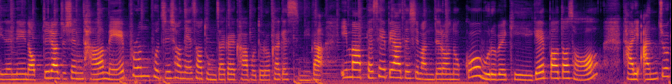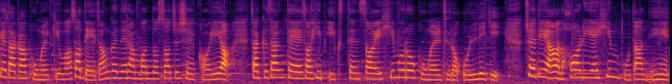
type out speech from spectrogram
이제는 엎드려 주신 다음에 프론 포지션에서 동작을 가보도록 하겠습니다. 이마 앞에 세배하듯이 만들어 놓고 무릎을 길게 뻗어서 다리 안쪽에다가 공을 끼워서 내전근을 한 번 더 써주실 거예요. 자, 그 상태에서 힙 익스텐서의 힘으로 공을 들어 올리기. 최대한 허리의 힘보다는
